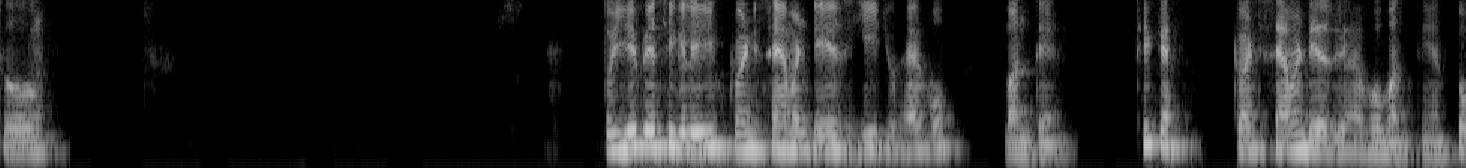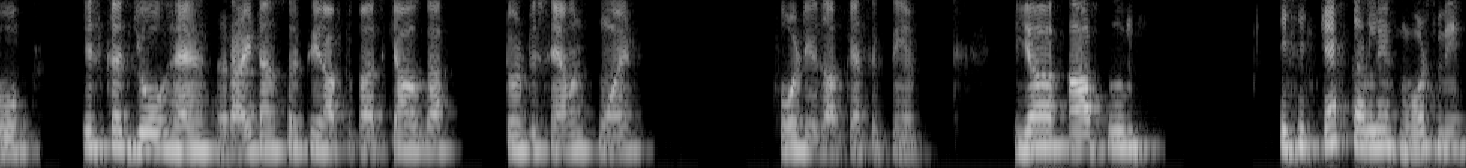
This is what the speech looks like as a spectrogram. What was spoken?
तो तो ये बेसिकली 27 डेज़ ही जो है वो बनते हैं, ठीक है? 27 डेज़ जो है वो बनते हैं। तो इसका जो है राइट आंसर फिर आपके पास क्या होगा? 27.4 डेज़ आप कह सकते हैं। या आप इसे चेक कर लें वर्ड्स में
